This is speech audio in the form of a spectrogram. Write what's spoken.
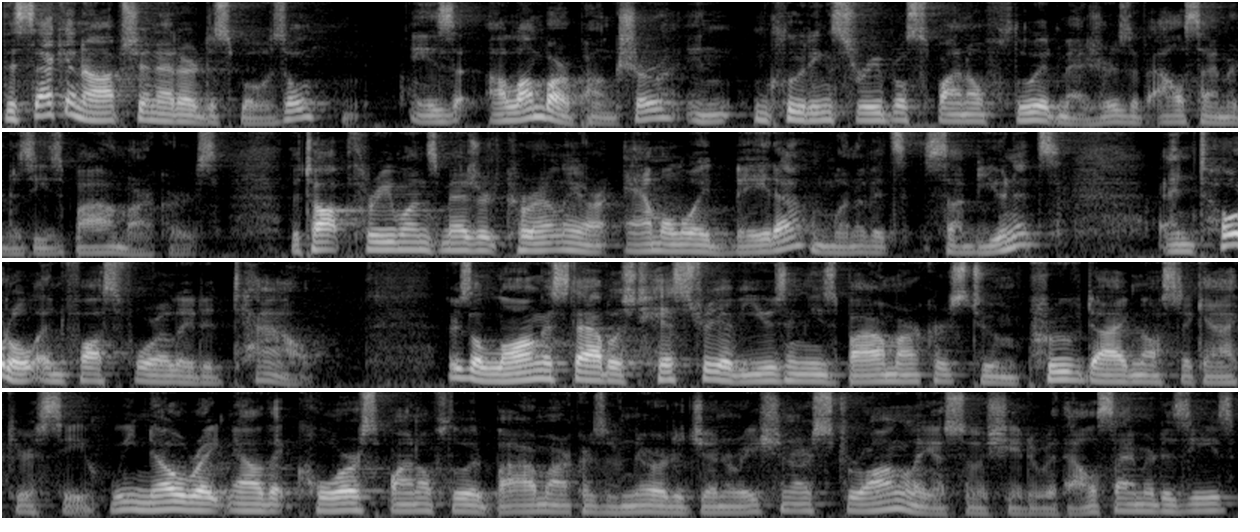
The second option at our disposal is a lumbar puncture, in, including cerebral spinal fluid measures of Alzheimer's disease biomarkers. The top three ones measured currently are amyloid beta, one of its subunits, and total and phosphorylated tau. There's a long established history of using these biomarkers to improve diagnostic accuracy. We know right now that core spinal fluid biomarkers of neurodegeneration are strongly associated with Alzheimer's disease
